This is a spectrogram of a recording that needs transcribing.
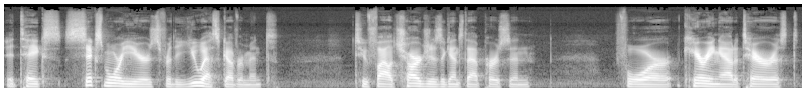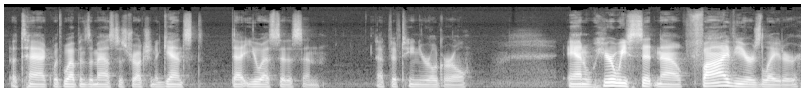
It takes six more years for the U.S. government to file charges against that person for carrying out a terrorist attack with weapons of mass destruction against that U.S. citizen, that 15 year old girl. And here we sit now, five years later,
